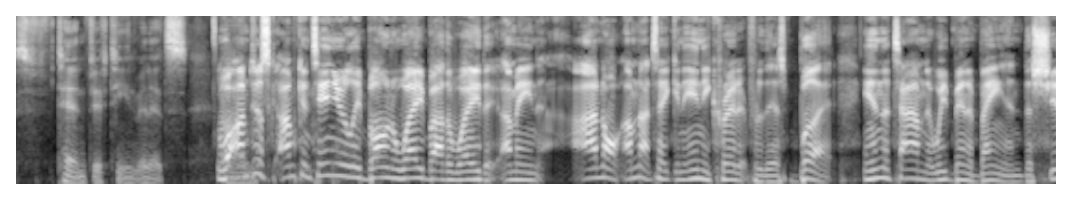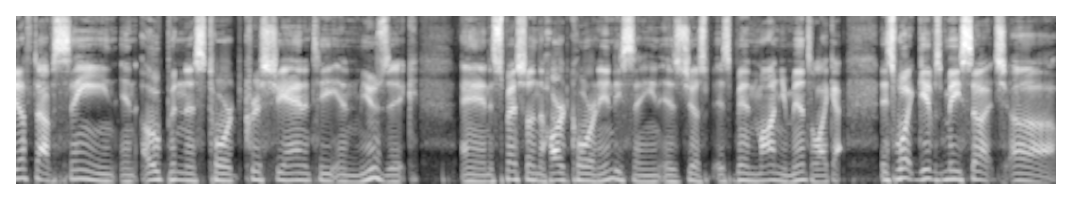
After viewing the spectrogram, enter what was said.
s- 10, 15 minutes. Well, Um, I'm just I'm continually blown away by the way that I mean I don't I'm not taking any credit for this, but in the time that we've been a band, the shift I've seen in openness toward Christianity in music, and especially in the hardcore and indie scene, is just it's been monumental. Like I, it's what gives me such. Uh,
